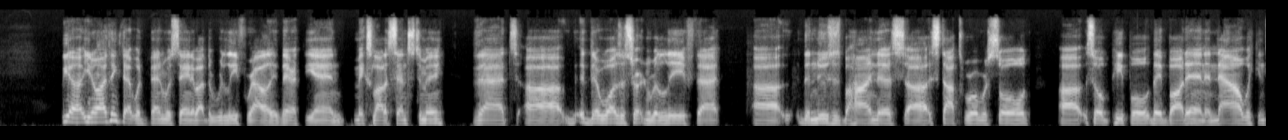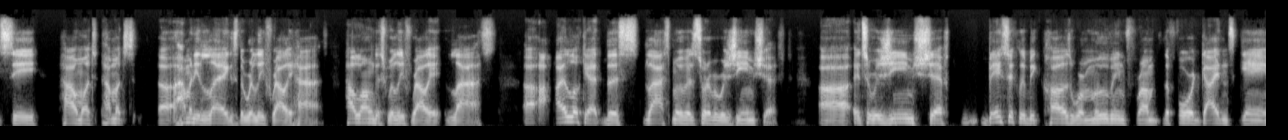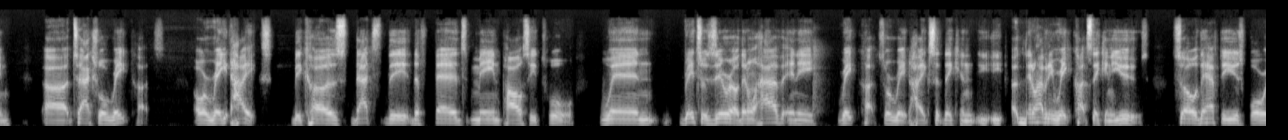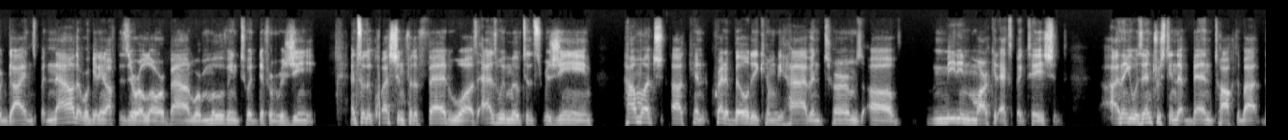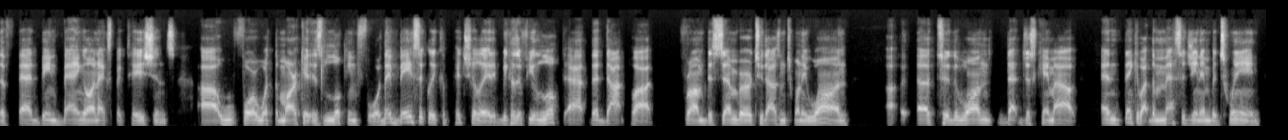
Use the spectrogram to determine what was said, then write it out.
Yeah, you know, I think that what Ben was saying about the relief rally there at the end makes a lot of sense to me. That uh, there was a certain relief that uh, the news is behind us. Uh, stocks were oversold, uh, so people they bought in, and now we can see how much how much uh, how many legs the relief rally has, how long this relief rally lasts. Uh, I look at this last move as sort of a regime shift. Uh, it's a regime shift basically because we're moving from the forward guidance game to actual rate cuts or rate hikes because that's the the Fed's main policy tool. When rates are zero, they don't have any rate cuts or rate hikes that they can. They don't have any rate cuts they can use. So they have to use forward guidance. But now that we're getting off the zero lower bound, we're moving to a different regime. And so the question for the Fed was, as we move to this regime, how much uh, can credibility can we have in terms of meeting market expectations? I think it was interesting that Ben talked about the Fed being bang on expectations uh, for what the market is looking for. They basically capitulated because if you looked at the dot plot from December 2021 uh, uh, to the one that just came out and think about the messaging in between,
